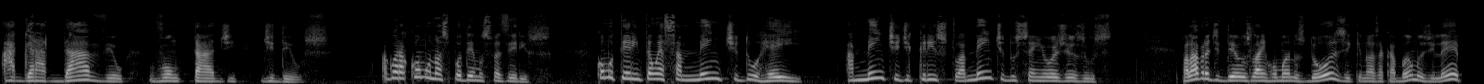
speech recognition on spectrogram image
agradável vontade de Deus. Agora, como nós podemos fazer isso? Como ter então essa mente do Rei, a mente de Cristo, a mente do Senhor Jesus? A palavra de Deus, lá em Romanos 12, que nós acabamos de ler,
